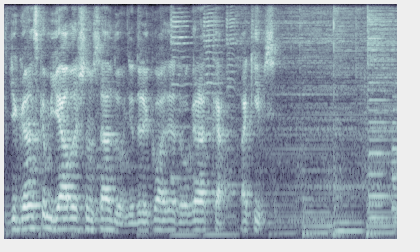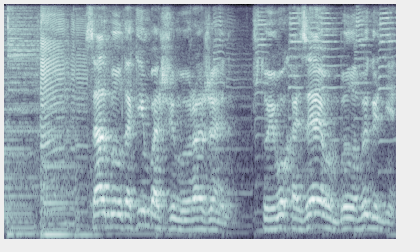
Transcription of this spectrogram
в гигантском яблочном саду, недалеко от этого городка, Покипси. Сад был таким большим и урожайным, что его хозяевам было выгоднее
